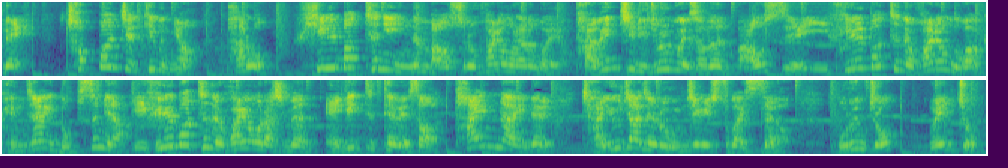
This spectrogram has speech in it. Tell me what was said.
네, 첫 번째 팁은요. 바로 휠 버튼이 있는 마우스를 활용을 하는 거예요. 다빈치 리졸브에서는 마우스의 이 휠 버튼의 활용도가 굉장히 높습니다. 이 휠 버튼을 활용을 하시면 edit 탭에서 타임라인을 자유자재로 움직일 수가 있어요. 오른쪽, 왼쪽,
